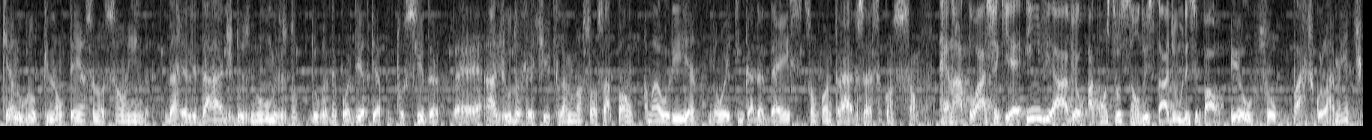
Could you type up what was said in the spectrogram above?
pequeno grupo que não tem essa noção ainda da realidade, dos números, do, do, do poder que a torcida é, ajuda o Atlético lá no nosso alçapão, a maioria, oito em cada dez, são contrários a essa construção. Renato acha que é inviável a construção do estádio municipal. Eu sou particularmente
